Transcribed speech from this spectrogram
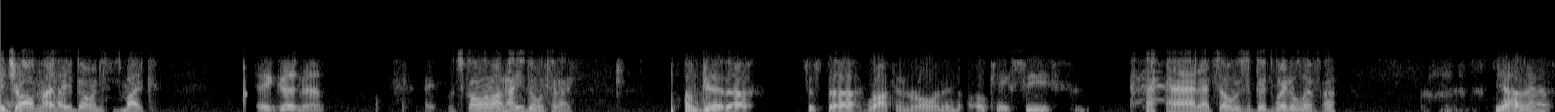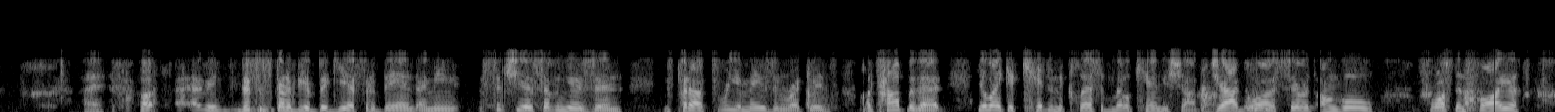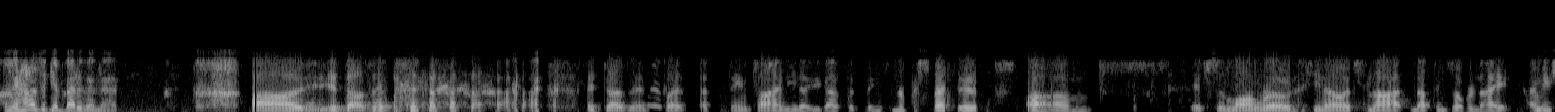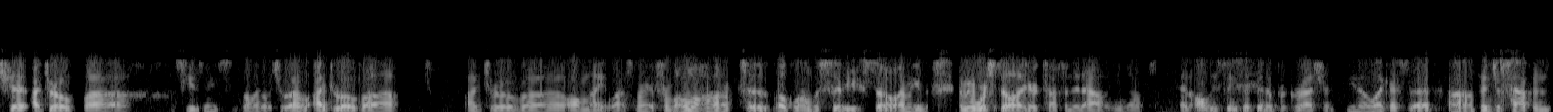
Hey Jarvis, Hi, how you doing? This is Mike. Hey, good man. Hey, what's going on? How you doing today? I'm good. Uh, just uh, rocking and rolling in OKC. That's always a good way to live, huh? Yeah, man. I, uh, I mean, this is going to be a big year for the band. I mean, six years, seven years in, you've put out three amazing records. On top of that, you're like a kid in a classic metal candy shop. Jaguar, Cirith Ungol, Frost and Fire. I mean, how does it get better than that? Uh, it doesn't. it doesn't. But at the same time, you know, you got to put things into perspective. Um, it's a long road. You know, it's not nothing's overnight. I mean, shit. I drove. uh Excuse me. Excuse me. What you have? I drove. uh I drove uh all night last night from Omaha to Oklahoma City. So I mean, I mean, we're still out here toughing it out. You know, and all these things have been a progression. You know, like I said, uh, they just happened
